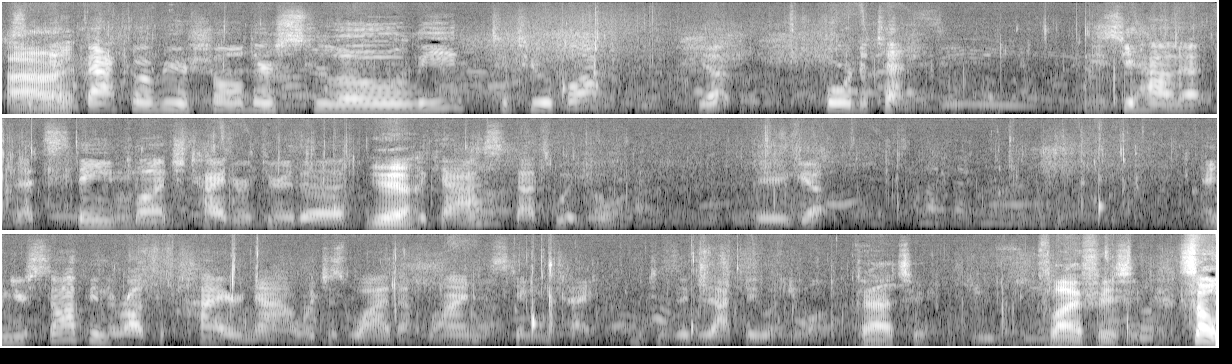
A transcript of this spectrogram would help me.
So All then right. back over your shoulder slowly to two o'clock. Yep. Four to ten. You see how that, that's staying much tighter through the, Yeah. the cast? That's what you want. There you go. And you're stopping the rod tip higher now, which is why that line is staying tight, which is exactly what you want. Got you. Fly fishing. So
